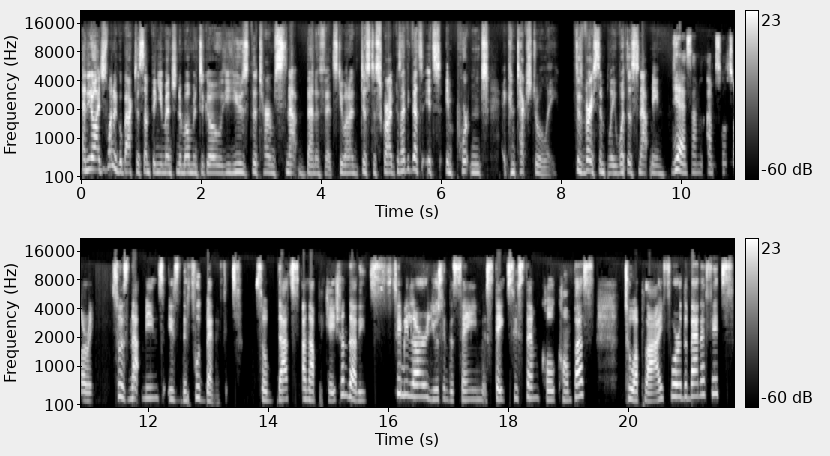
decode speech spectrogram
and you know, I just want to go back to something you mentioned a moment ago. You used the term SNAP benefits. Do you want to just describe because I think that's it's important contextually. Just very simply, what does SNAP mean? Yes, I'm I'm so sorry. So SNAP means is the food benefits. So that's an application that it's similar using the same state system called Compass to apply for the benefits.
